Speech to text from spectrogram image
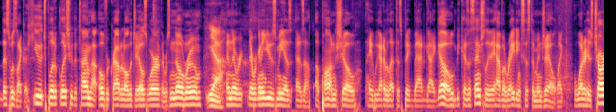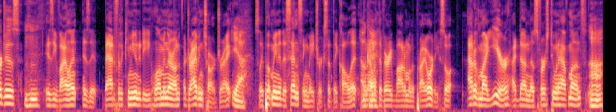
this was like a huge political issue at the time. How overcrowded all the jails were. There was no room. yeah, And they were they were going to use me as, as a, a pawn to show, hey, we got to let this big bad guy go because essentially they have a rating system in jail. Like, what are his charges? Mm-hmm. Is he violent? Is it bad for the community? Well, I'm in there on a driving charge, right? yeah, So they put me into the sentencing matrix that they call it, and I'm at the very bottom of the priority. So out of my year, I'd done those first two and a half months. uh huh.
